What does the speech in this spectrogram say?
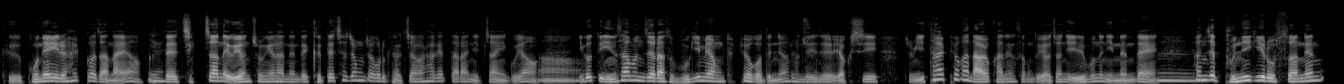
그 본회의를 할 거잖아요. 예. 그때 직전에 의원총회를 하는데 그때 최종적으로 결정을 하겠다라는 입장이고요. 아, 이것도 인사 문제라서 무기명 투표거든요. 그렇죠. 그런데 이제 역시 좀 이탈표가 나올 가능성도 여전히 일부는 있는데 음, 현재 분위기로서는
